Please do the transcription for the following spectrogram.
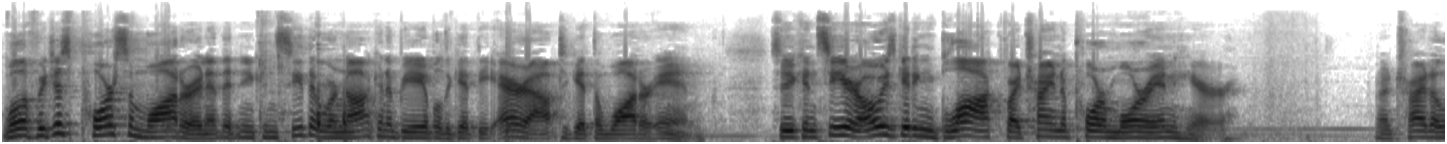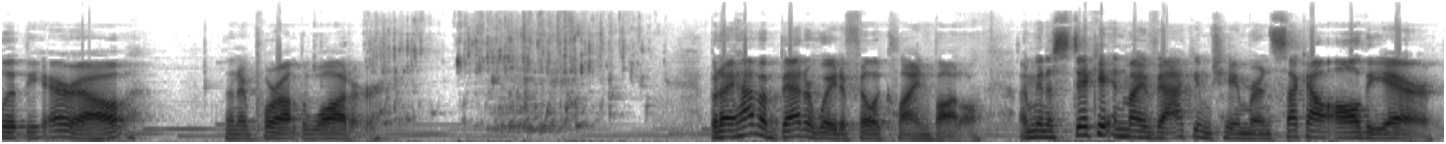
Well, if we just pour some water in it, then you can see that we're not going to be able to get the air out to get the water in. So you can see you're always getting blocked by trying to pour more in here. When I try to let the air out, then I pour out the water. But I have a better way to fill a Klein bottle. I'm going to stick it in my vacuum chamber and suck out all the air.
